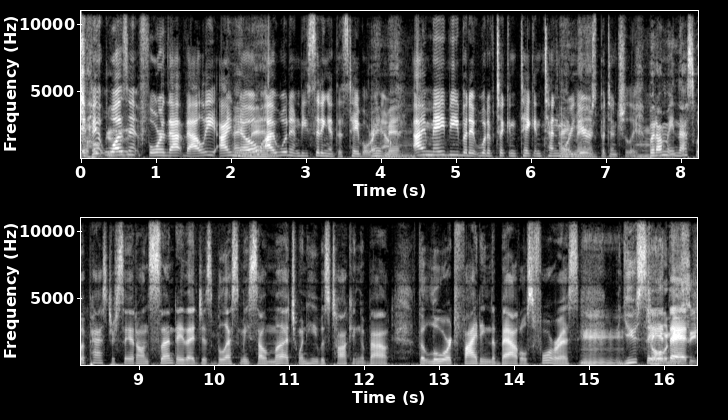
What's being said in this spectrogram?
if it good. wasn't for that valley, I know Amen. I wouldn't be sitting at this table right Amen. now. I may be, but it would have taken taken ten more Amen. years potentially. Mm. But I mean, that's what Pastor said on Sunday that just blessed me so much when he was talking about the Lord fighting the battles for us. Mm. You said Jehovah that Nissi.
